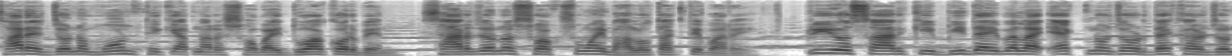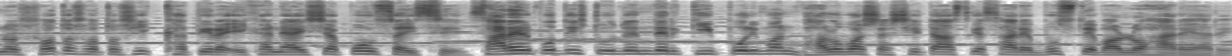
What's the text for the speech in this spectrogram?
স্যারের জন্য মন থেকে আপনারা সবাই দোয়া করবেন। স্যার যেন সবসময় ভালো থাকতে পারে। প্রিয় স্যার, কি বিদায় বেলা এক নজর দেখার জন্য শত শত শিক্ষার্থীরা এখানে আইসা পৌঁছাইছে। স্যারের প্রতি স্টুডেন্টদের কি পরিমাণ ভালোবাসা সেটা আজকে স্যারে বুঝতে পারল হারে হারে।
